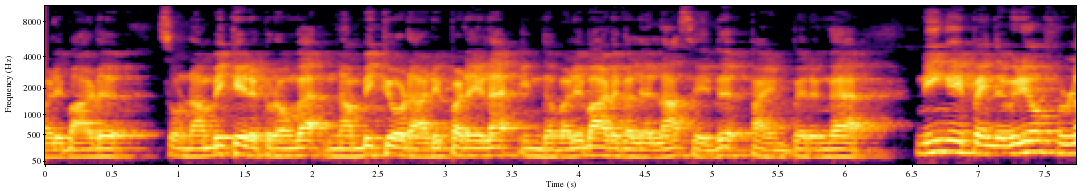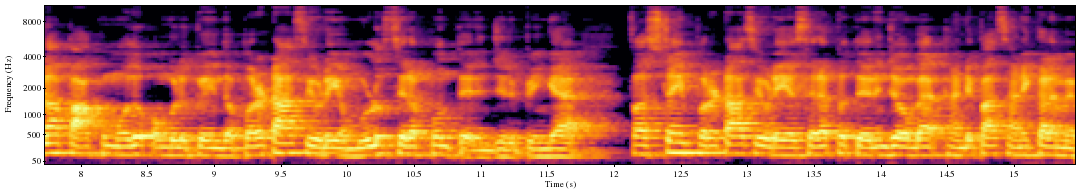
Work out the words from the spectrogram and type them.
வழிபாடு. ஸோ நம்பிக்கை இருக்கிறவங்க நம்பிக்கையோட அடிப்படையில் இந்த வழிபாடுகள் எல்லாம் செய்து பயன்பெறுங்க. நீங்கள் இப்போ இந்த வீடியோ ஃபுல்லாக பார்க்கும்போது உங்களுக்கு இந்த புரட்டாசியுடைய முழு சிறப்பும் தெரிஞ்சிருப்பீங்க. ஃபஸ்ட் டைம் புரட்டாசியுடைய சிறப்பு தெரிஞ்சவங்க கண்டிப்பாக சனிக்கிழமை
